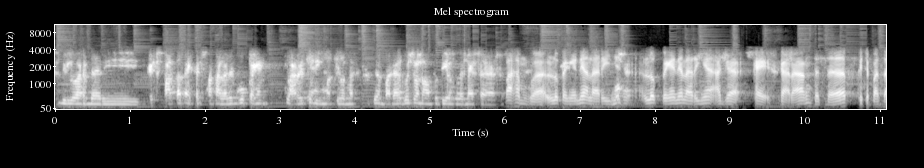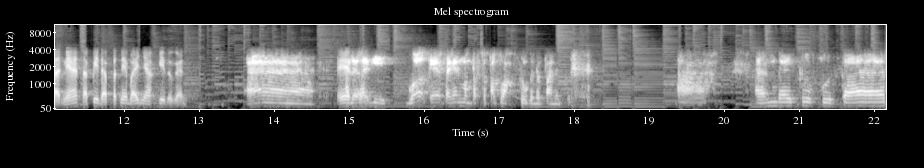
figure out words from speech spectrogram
di luar dari kecepatan, eh kecepatan lari gue pengen lari itu 5 km per jam, padahal gue cuma 63 km. paham gua lu pengennya larinya lu pengennya larinya agak kayak sekarang tetap kecepatannya tapi dapatnya banyak gitu kan Ah, Iya ada kan? lagi, gue kayak pengen mempercepat waktu ke depan itu. ah, andai ku putar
